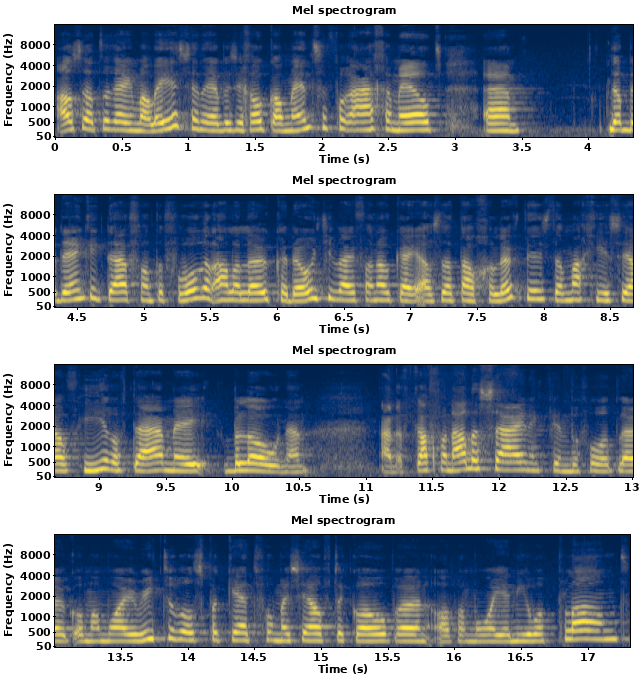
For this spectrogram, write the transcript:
Als dat er eenmaal is en er hebben zich ook al mensen voor aangemeld. Um, dan bedenk ik daar van tevoren al een leuk cadeautje bij van oké, als dat nou gelukt is, dan mag je jezelf hier of daarmee belonen. Nou, dat kan van alles zijn. Ik vind bijvoorbeeld leuk om een mooi rituals pakket voor mezelf te kopen. Of een mooie nieuwe plant.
